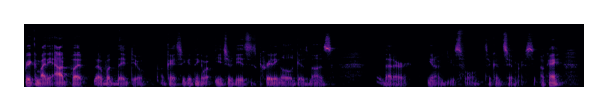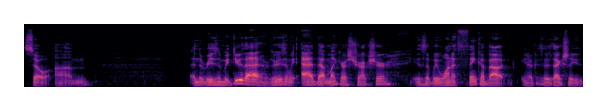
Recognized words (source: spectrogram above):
recombine the output of what they do. Okay, so you can think about each of these as creating little gizmos that are you know useful to consumers. Okay, so um, and the reason we do that, or the reason we add that microstructure, is that we want to think about you know because there's actually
